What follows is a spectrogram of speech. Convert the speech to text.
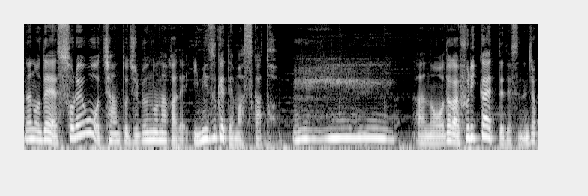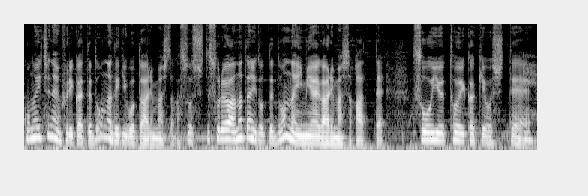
なのでそれをちゃんと自分の中で意味づけてますかと。あのだから振り返ってですねじゃあこの1年振り返ってどんな出来事ありましたか？そしてそれはあなたにとってどんな意味合いがありましたか？ってそういう問いかけをして、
